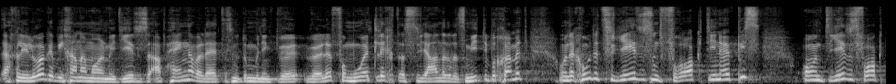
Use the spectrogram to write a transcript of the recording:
ein bisschen schauen, wie kann er mal mit Jesus abhängen, weil er das nicht unbedingt wollen, vermutlich, dass die anderen das mitbekommen. Und er kommt zu Jesus und fragt ihn etwas. Und Jesus fragt,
